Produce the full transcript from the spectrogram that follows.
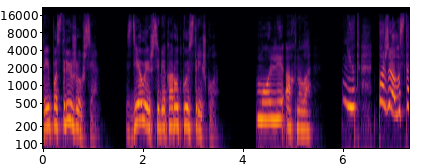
«Ты пострижешься. Сделаешь себе короткую стрижку». Молли ахнула. «Нет, пожалуйста!»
